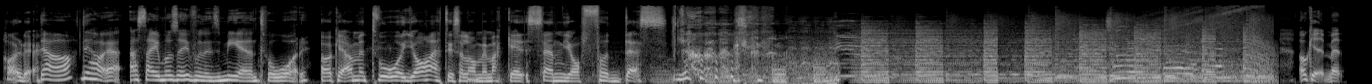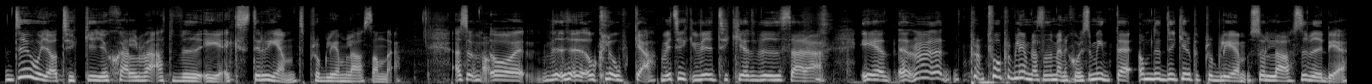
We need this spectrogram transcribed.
Har du det? Ja det har jag. Acai bowls har ju funnits mer än två år. Okej, ja, men två år. Jag har ätit salamimackor sen jag föddes. Okej men du och jag tycker ju själva att vi är extremt problemlösande. Alltså, och, vi, och kloka. Vi, tyck, vi tycker att vi så här, är eh, två problemlösande människor som inte, om det dyker upp ett problem så löser vi det.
